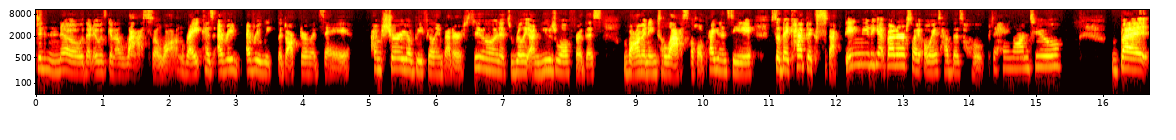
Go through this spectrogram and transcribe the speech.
didn't know that it was going to last so long, right? Because every every week the doctor would say, "I'm sure you'll be feeling better soon. It's really unusual for this vomiting to last the whole pregnancy." So they kept expecting me to get better, so I always had this hope to hang on to. But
